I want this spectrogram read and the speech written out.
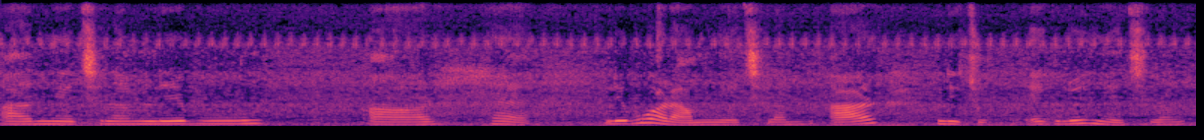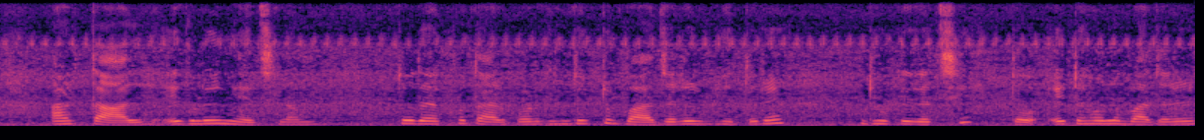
আর নিয়েছিলাম লেবু আর হ্যাঁ লেবু আর আম নিয়েছিলাম আর লিচু, এগুলোই নিয়েছিলাম। আর তাল, এগুলোই নিয়েছিলাম। তো দেখো, তারপর কিন্তু একটু বাজারের ভেতরে ঢুকে গেছি। তো এটা হলো বাজারের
